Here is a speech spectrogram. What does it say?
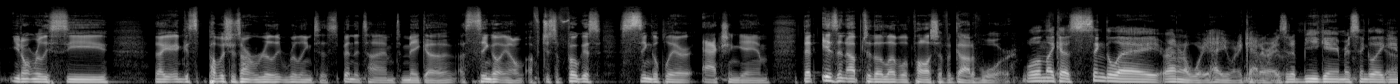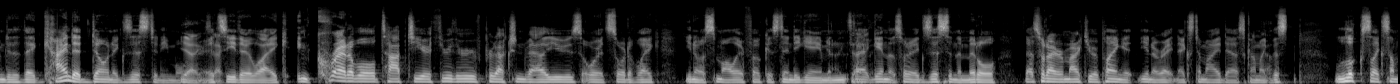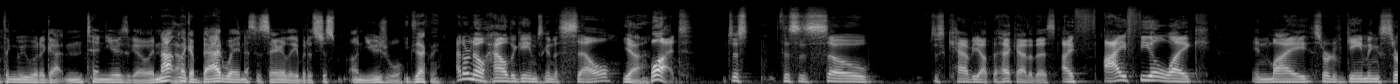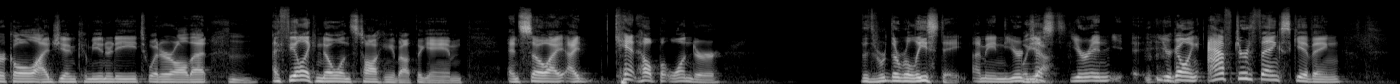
you don't really see like, I guess publishers aren't really willing to spend the time to make a, a single, you know, just a focus single player action game that isn't up to the level of polish of a God of War. Well, in like a single A, or I don't know what, how you want to categorize it, a B game or single A game, that they kind of don't exist anymore. Yeah, It's either like incredible top tier through the roof production values, or it's sort of like you know a smaller focused indie game, and that game that sort of exists in the middle. That's what I remarked. You were playing it, you know, right next to my desk. I'm like, this looks like something we would have gotten ten years ago, and not in like a bad way necessarily, but it's just unusual. Exactly. I don't know how the game's going to sell. Yeah. But just this is so just caveat the heck out of this. I, f- I feel like in my sort of gaming circle, IGN community, Twitter, all that, hmm. I feel like no one's talking about the game. And so I, I can't help but wonder the, the release date. I mean, you're Well, yeah. just you're in you're going after Thanksgiving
